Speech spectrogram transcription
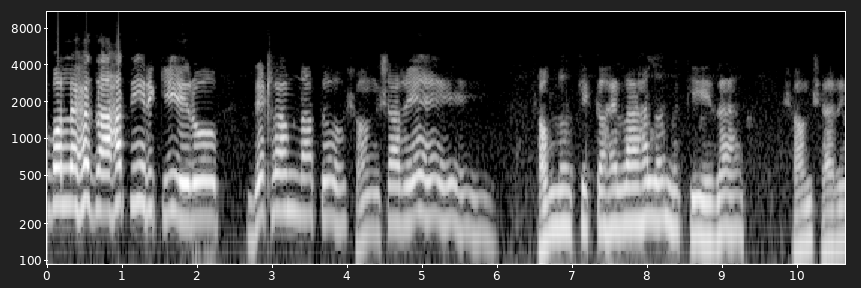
বলে হে জাহাতির কি রূপ? দেখলাম না তো সংসারে। সব লোকে কহে লালন কি জাত সংসারে?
